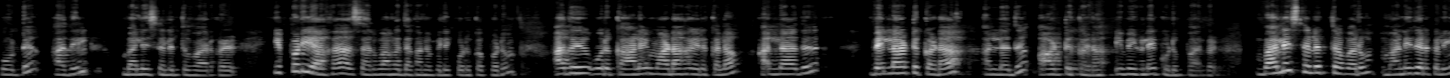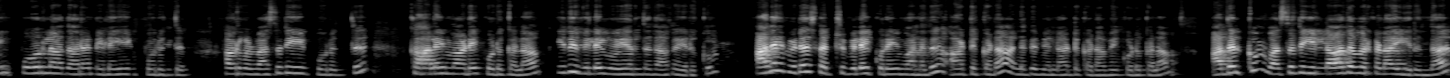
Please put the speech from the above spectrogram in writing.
போட்டு அதில் பலி செலுத்துவார்கள். இப்படியாக சர்வாங்க தகன பலி கொடுக்கப்படும். அது ஒரு காளை மாடாக இருக்கலாம் அல்லாது வெள்ளாட்டுக்கடா அல்லது ஆட்டுக்கடா இவைகளை கொடுப்பார்கள். பலி செலுத்த வரும் மனிதர்களின் பொருளாதார நிலையை பொறுத்து அவர்கள் வசதியை பொறுத்து காளை மாடை கொடுக்கலாம். இது விலை உயர்ந்ததாக இருக்கும். அதை விட சற்று விலை குறைவானது ஆட்டுக்கடா அல்லது வெள்ளாட்டுக்கடாவை கொடுக்கலாம். அதற்கும் வசதி இல்லாதவர்களாய் இருந்தால்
